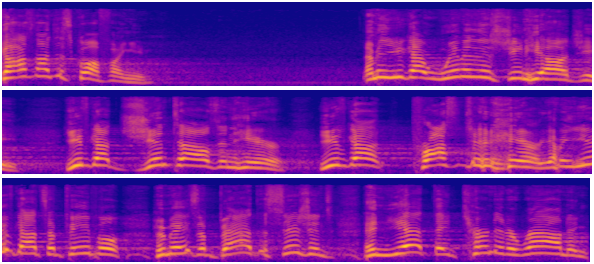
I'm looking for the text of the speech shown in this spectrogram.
God's not disqualifying you. I mean, you got women in this genealogy. You've got Gentiles in here. You've got prostitute here. I mean, you've got some people who made some bad decisions, and yet they turned it around and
